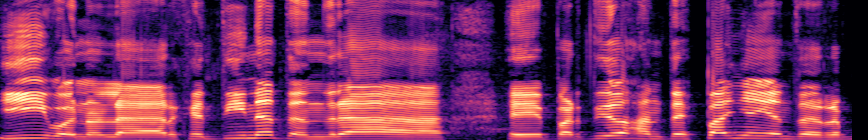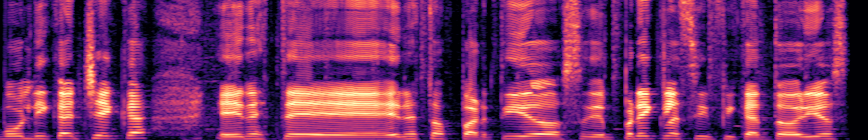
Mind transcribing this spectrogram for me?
Y bueno, la Argentina tendrá eh, partidos ante España y ante República Checa en, este, en estos partidos eh, preclasificatorios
